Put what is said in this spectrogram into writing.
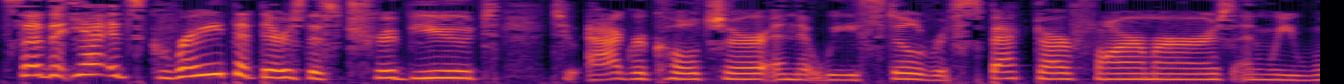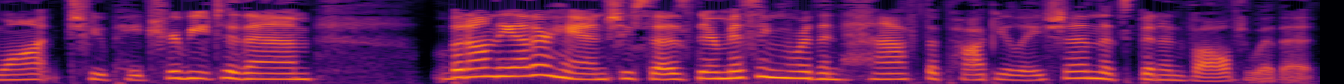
said that, yeah, it's great that there's this tribute to agriculture and that we still respect our farmers and we want to pay tribute to them. But on the other hand, she says they're missing more than half the population that's been involved with it.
